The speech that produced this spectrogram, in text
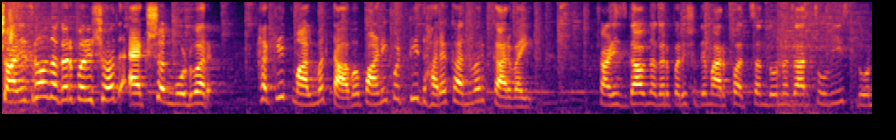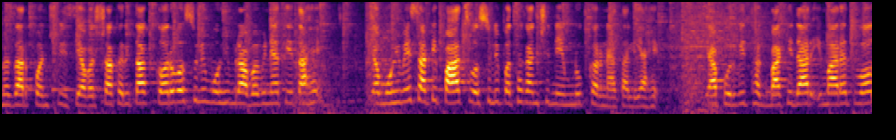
चाळीसगाव नगर परिषद ऍक्शन मोडवर थकीत मालमत्ता व पाणीपट्टी धारकांवर कारवाई. चाळीसगाव नगर परिषदेमार्फत सन दोन हजार चोवीस दोन हजार पंचवीस या वर्षाकरिता कर वसुली मोहीम राबविण्यात येत आहे. या मोहिमेसाठी पाच वसुली पथकांची नेमणूक करण्यात आली आहे. यापूर्वी थकबाकीदार इमारत व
